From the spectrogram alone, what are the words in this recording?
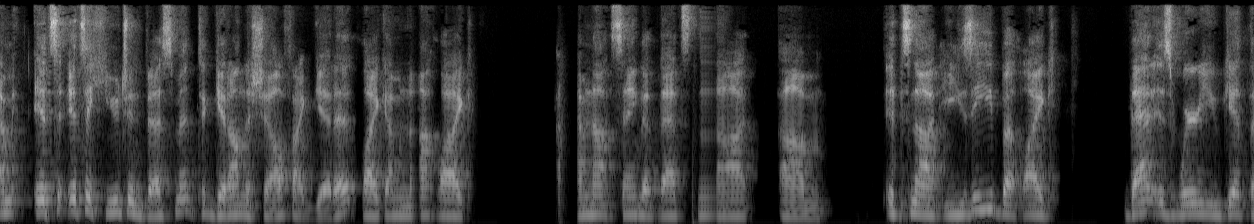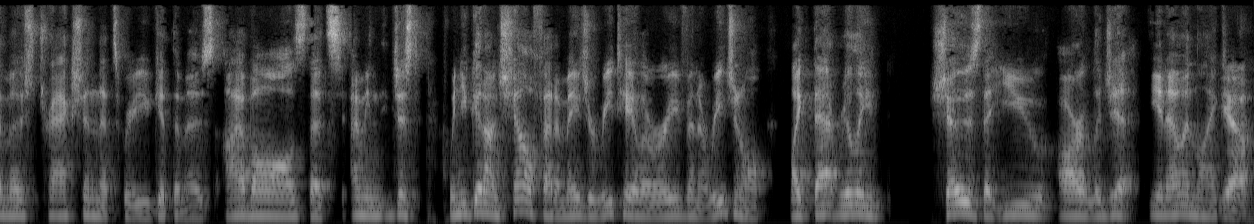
i mean it's it's a huge investment to get on the shelf i get it like i'm not like I'm not saying that that's not um, it's not easy, but like that is where you get the most traction. That's where you get the most eyeballs. That's, I mean, just when you get on shelf at a major retailer or even a regional, like that really shows that you are legit, you know, and like, yeah.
